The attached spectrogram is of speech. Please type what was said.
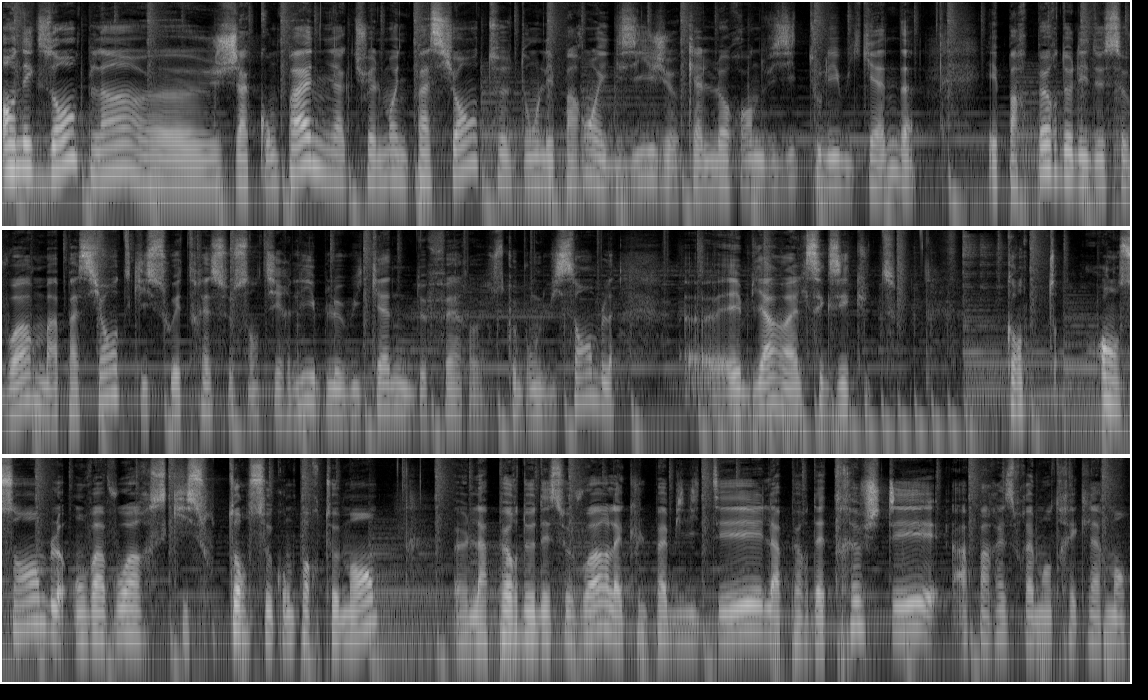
En exemple, hein, euh, j'accompagne actuellement une patiente dont les parents exigent qu'elle leur rende visite tous les week-ends. Et par peur de les décevoir, ma patiente, qui souhaiterait se sentir libre le week-end de faire ce que bon lui semble, eh bien, elle s'exécute quand ensemble, on va voir ce qui sous-tend ce comportement, euh, la peur de décevoir, la culpabilité, la peur d'être rejeté apparaissent vraiment très clairement.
